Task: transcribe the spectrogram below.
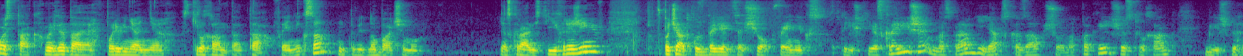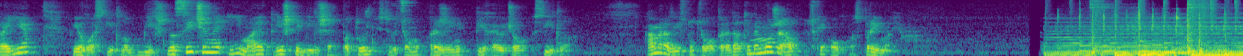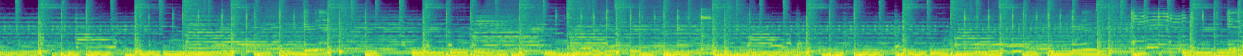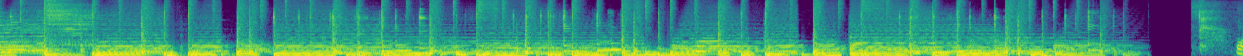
Ось так виглядає порівняння скілханта та Фенікса. Відповідно, бачимо яскравість їх режимів. Спочатку здається, що Фенікс трішки яскравіше. Насправді я б сказав, що навпаки, що скілхант більш виграє, його світло більш насичене і має трішки більше потужність в цьому режимі тихаючого світла. Камера, звісно, цього передати не може, а людське око сприймає.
